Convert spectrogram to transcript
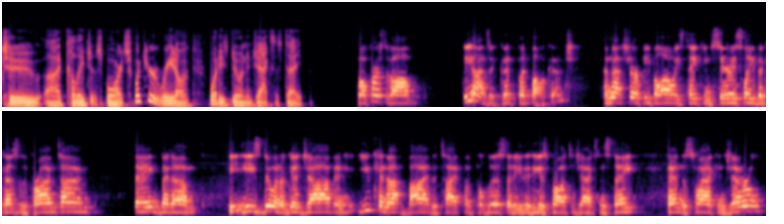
to uh, collegiate sports. What's your read on what he's doing in Jackson State? Well, first of all, Deion's a good football coach. I'm not sure people always take him seriously because of the prime time thing, but um, he, he's doing a good job, and you cannot buy the type of publicity that he has brought to Jackson State and the SWAC in general.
